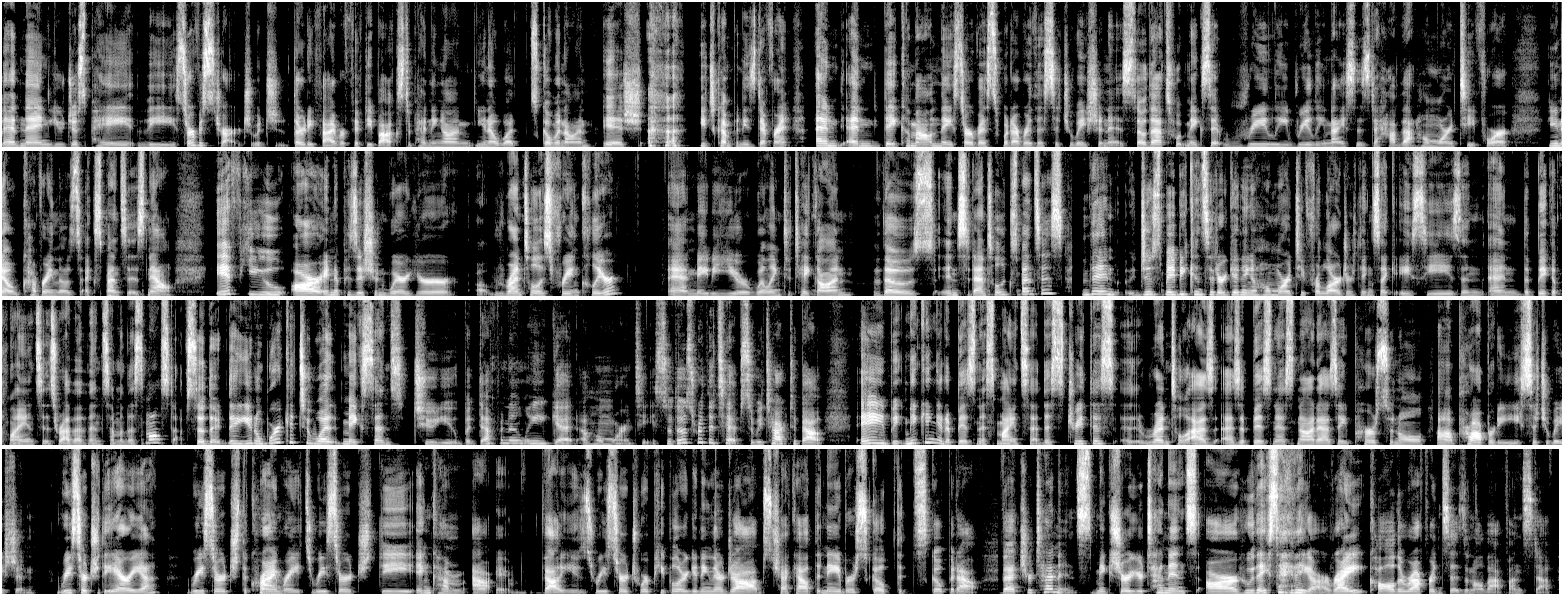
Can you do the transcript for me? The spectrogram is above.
and then you just pay the service charge which 35 or 50 bucks depending on you know what's going on ish each company's different and and they come out and they service whatever the situation is. So that's what makes it really really nice is to have that home warranty for you know covering those expenses. Now if you are in a position where your uh, rental is free and clear and maybe you're willing to take on those incidental expenses, then just maybe consider getting a home warranty for larger things like ACs and and the big appliances rather than some of the small stuff. So that you know work it to what makes sense to you, but definitely get a home warranty. So those were the tips. So we talked about a making it a business mindset. This treat this uh, rental as as a business, not as a personal uh, property situation. Research the area research the crime rates, research the income uh, values, research where people are getting their jobs, check out the neighbors, scope the scope it out. Vet your tenants. Make sure your tenants are who they say they are, right? Call the references and all that fun stuff.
